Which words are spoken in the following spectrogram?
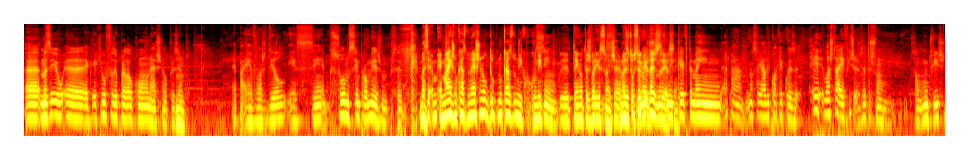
ah, mas eu ah, aqui eu vou fazer o paralelo com o National, por exemplo. Epá, é a voz dele, é sem- soa-me sempre ao mesmo, percebes? Mas é, é mais no caso do National do que no caso do Nico, que o Nico Sim. eh, tem outras variações. Certo. Mas eu estou a perceber o que é Mas- estás a mas dizer. o sim. Nick Cave também, epá, não sei, há ali qualquer coisa. É, lá está, é fixe, as letras são, são muito fixe,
